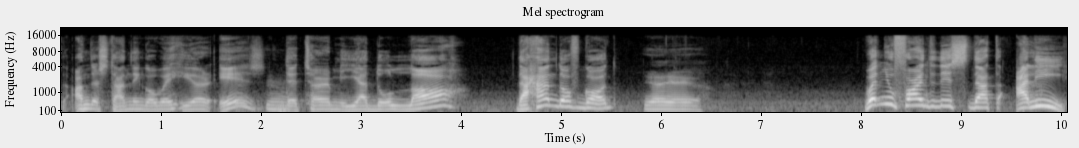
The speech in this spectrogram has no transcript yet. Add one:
The understanding over here is Mm. the term Yadullah the hand of God, Yeah, yeah, yeah. When you find this that Ali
